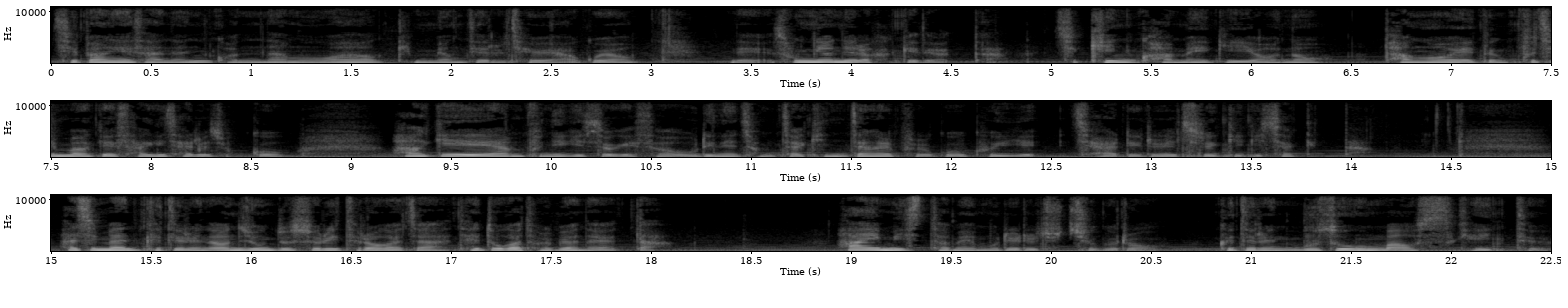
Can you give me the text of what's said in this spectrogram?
지방에 사는 권나무와 김명재를 제외하고요. 네, 송년회를 갖게 되었다. 치킨, 과메기, 연어, 방어회 등 푸짐하게 상이 차려졌고 화기애애한 분위기 속에서 우리는 점차 긴장을 풀고 그 자리를 즐기기 시작했다. 하지만 그들은 어느 정도 술이 들어가자 태도가 돌변하였다. 하이 미스터 메모리를 주축으로 그들은 무소음 마우스 게이트,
